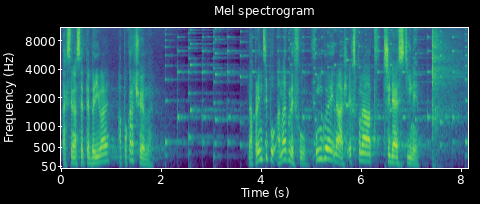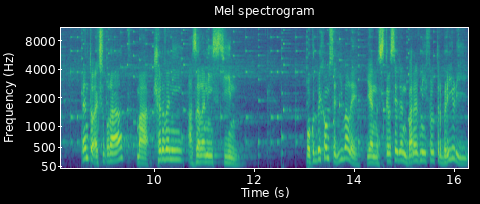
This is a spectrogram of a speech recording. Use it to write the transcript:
Tak si nasaďte brýle a pokračujeme. Na principu anaglyfu funguje i náš exponát 3D stíny. Tento exponát má červený a zelený stín. Pokud bychom se dívali jen skrz jeden barevný filtr brýlí,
